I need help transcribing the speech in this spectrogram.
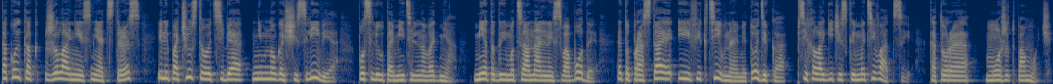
такой как желание снять стресс или почувствовать себя немного счастливее после утомительного дня. Методы эмоциональной свободы – это простая и эффективная методика психологической мотивации, которая может помочь.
